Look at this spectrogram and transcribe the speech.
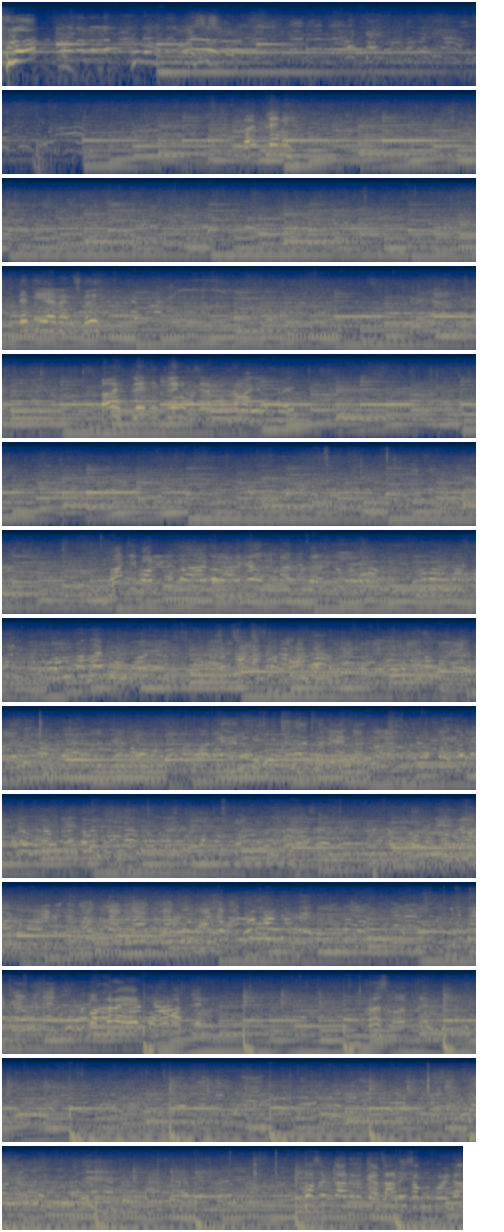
ठुलो प्लेनी त्यति एयरलाइन्सको है है प्लेनी प्लेन खसेर पोखरा अहिले है माथि त आगो लाग्यो अलि माथि पोखरामा प्लेन क्रस भयो परेन।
